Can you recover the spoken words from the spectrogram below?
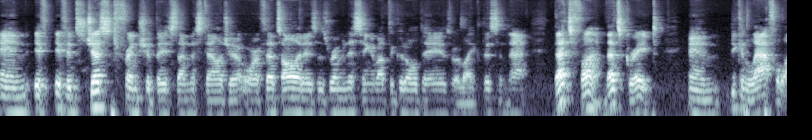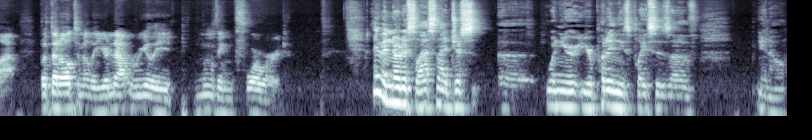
And if, if it's just friendship based on nostalgia, or if that's all it is, is reminiscing about the good old days or like this and that, that's fun. That's great. And you can laugh a lot. But then ultimately, you're not really moving forward. I even noticed last night just uh, when you're you're putting these places of, you know,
